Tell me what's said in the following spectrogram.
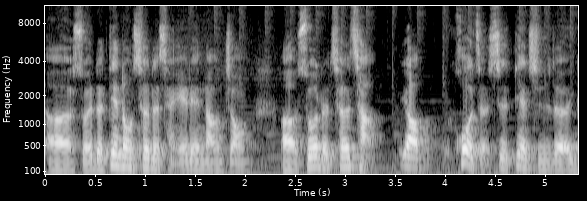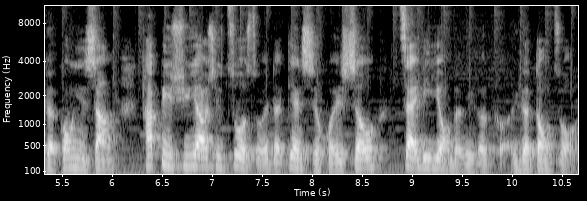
呃所谓的电动车的产业链当中，呃所有的车厂。要或者是电池的一个供应商，他必须要去做所谓的电池回收再利用的一个一个动作。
